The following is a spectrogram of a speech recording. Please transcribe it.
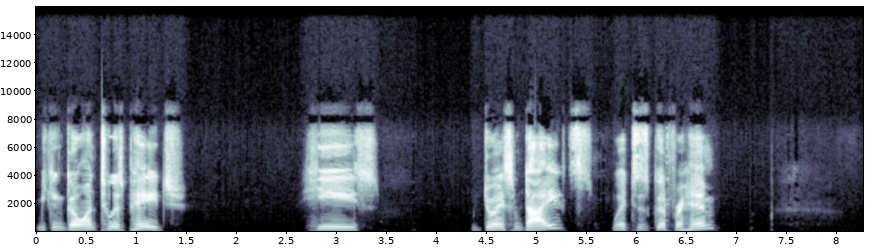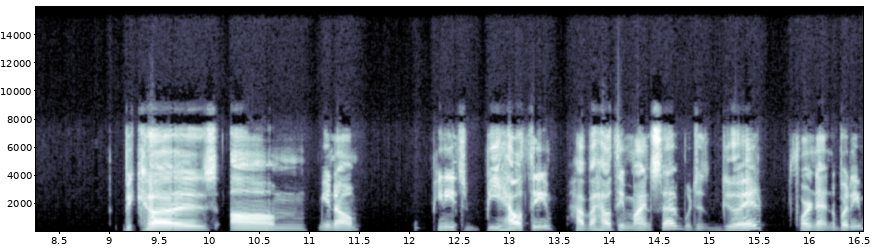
You can go onto his page. He's doing some diets, which is good for him because um, you know, he needs to be healthy, have a healthy mindset, which is good for net nobody.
